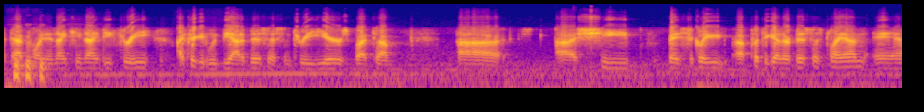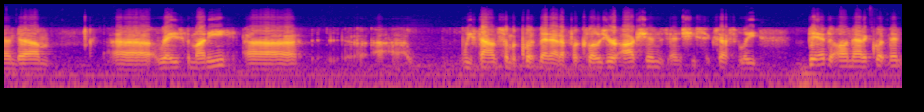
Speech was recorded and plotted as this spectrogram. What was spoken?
at that point in 1993. I figured we'd be out of business in three years, but um, uh, uh, she basically uh, put together a business plan and um, uh, raised the money. Uh, uh, we found some equipment at a foreclosure auctions, and she successfully bid on that equipment,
